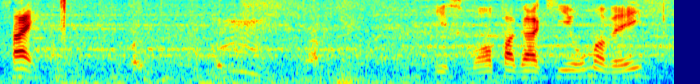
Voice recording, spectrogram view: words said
Sai! Isso, vamos apagar aqui uma vez.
